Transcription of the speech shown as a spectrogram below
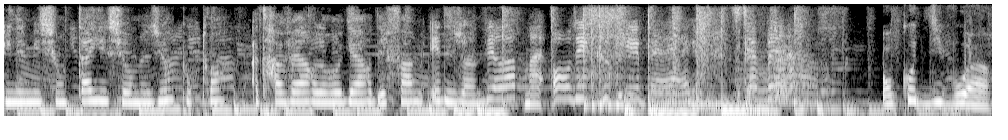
Une émission taillée sur mesure pour toi à travers le regard des femmes et des jeunes. En Côte d'Ivoire,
